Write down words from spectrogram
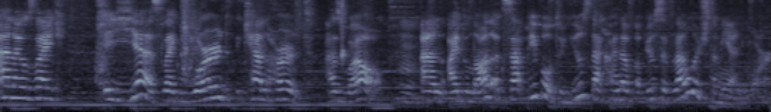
And I was like, yes, like word can hurt as well. Hmm. And I do not accept people to use that kind of abusive language to me anymore.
